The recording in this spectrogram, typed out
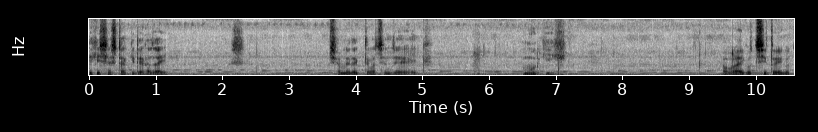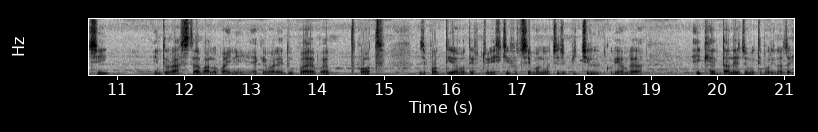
দেখি শেষটা কি দেখা যায়। সামনে দেখতে পাচ্ছেন যে এক মুরগি। আমরা এগোচ্ছি তো এগোচ্ছি, কিন্তু রাস্তা ভালো পাইনি। একেবারে দুপায়ে পথ- যে পথ দিয়ে আমাদের রিস্কি হচ্ছে, মনে হচ্ছে যে পিচ্ছিল করে আমরা এই ক্ষেত দানের জমিতে পড়ে না যাই।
